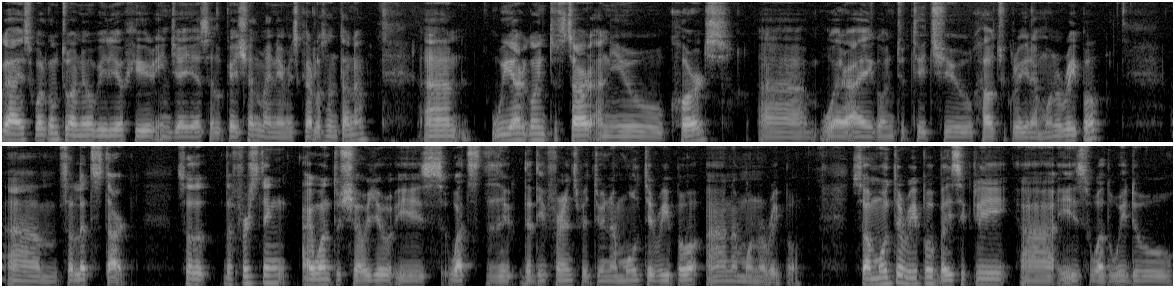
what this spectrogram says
guys, welcome to a new video here in JS Education. My name is Carlos Santana and we are going to start a new course um, where I'm going to teach you how to create a monorepo. Um, so let's start. So the, the first thing I want to show you is what's the, the difference between a multi-repo and a monorepo. So multi-repo basically uh, is what we do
